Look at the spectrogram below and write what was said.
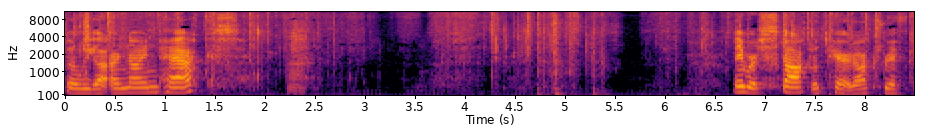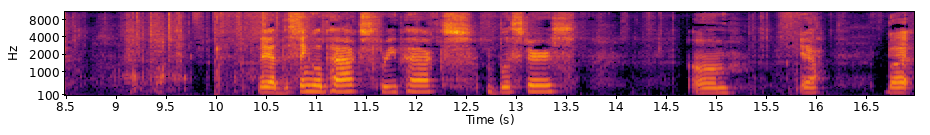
So we got our nine packs. They were stocked with Paradox Rift. They had the single packs, three packs, blisters. Um, yeah. But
